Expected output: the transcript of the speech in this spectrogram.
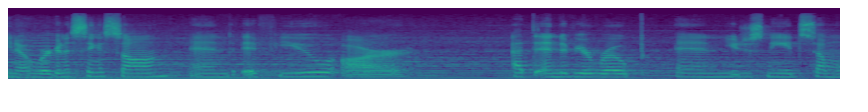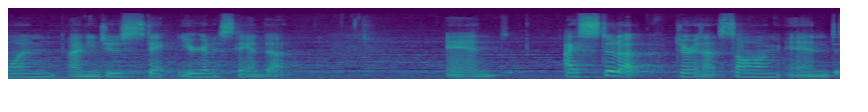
you know, we're gonna sing a song, and if you are at the end of your rope and you just need someone, I need you to stand. You're gonna stand up. And I stood up during that song, and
